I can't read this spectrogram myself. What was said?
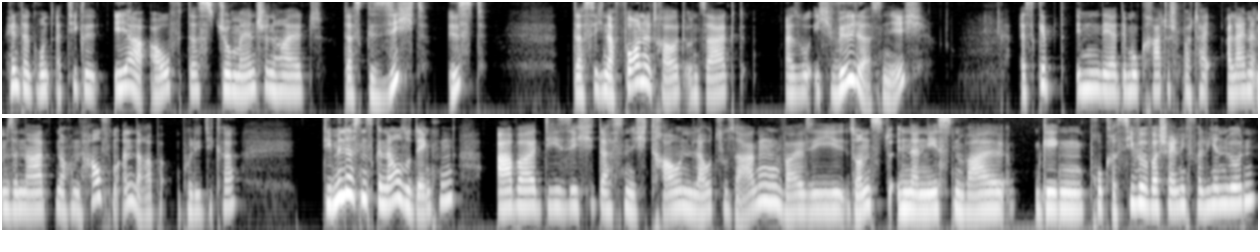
Hintergrundartikel eher auf, dass Joe Manchin halt das Gesicht ist, das sich nach vorne traut und sagt, also ich will das nicht. Es gibt in der Demokratischen Partei alleine im Senat noch einen Haufen anderer Politiker, die mindestens genauso denken, aber die sich das nicht trauen, laut zu sagen, weil sie sonst in der nächsten Wahl gegen Progressive wahrscheinlich verlieren würden.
